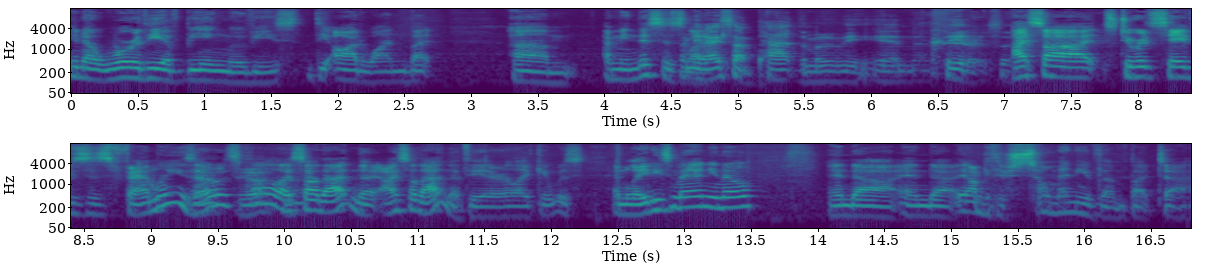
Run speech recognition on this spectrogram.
you know, worthy of being movies. The odd one, but um, I mean, this is I like mean, I saw Pat the movie in theaters. So. I saw Stuart saves his family. Is that Yeah, what it's yeah, called? I saw that in the I saw that in the theater. Like it was and Ladies Man, you know, and uh, and uh, I mean, there's so many of them, but uh,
